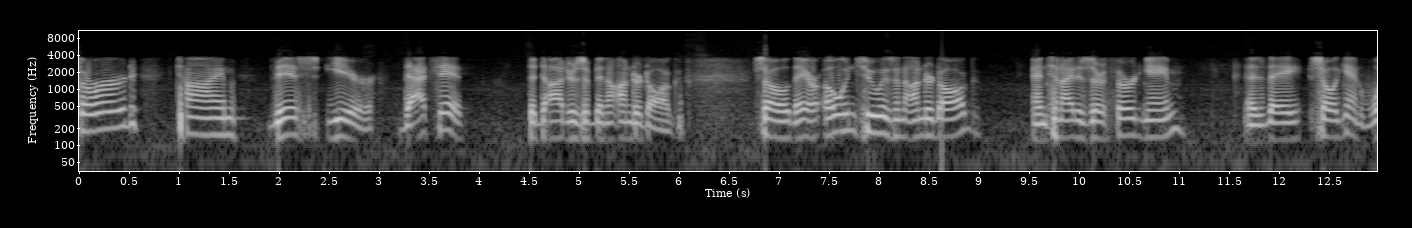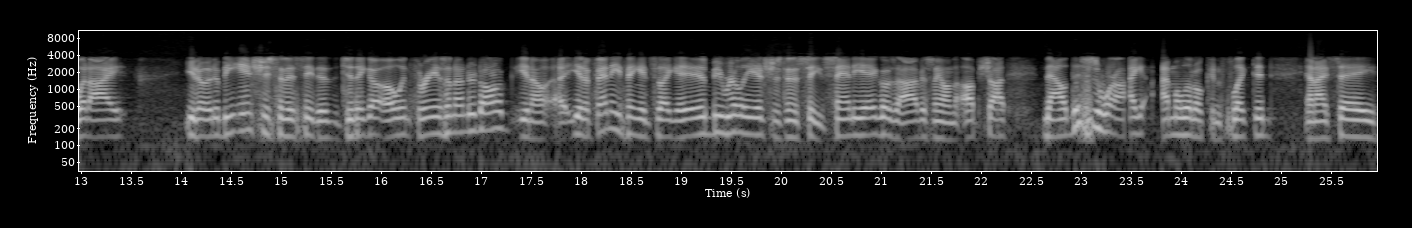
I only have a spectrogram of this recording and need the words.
third time this year. That's it. The Dodgers have been an underdog. So they are 0 2 as an underdog, and tonight is their third game. As they so again, what I you know, it'd be interesting to see. Do do they go 0 and 3 as an underdog? You know, uh, you know, if anything, it's like it'd be really interesting to see. San Diego's obviously on the upshot. Now, this is where I I'm a little conflicted, and I say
